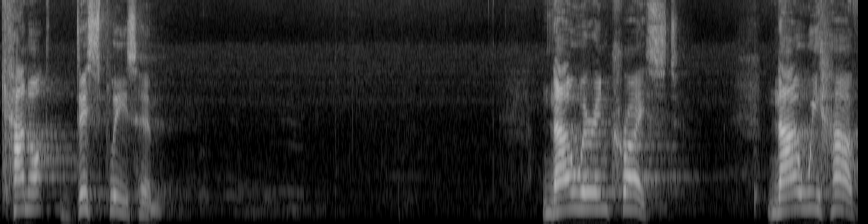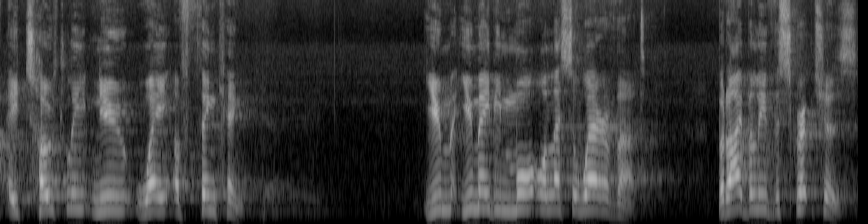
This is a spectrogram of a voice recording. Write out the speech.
cannot displease him. Now we're in Christ. Now we have a totally new way of thinking. You, you may be more or less aware of that, but I believe the scriptures.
